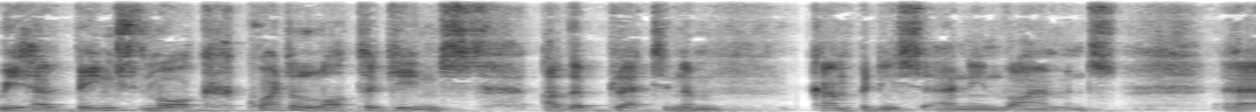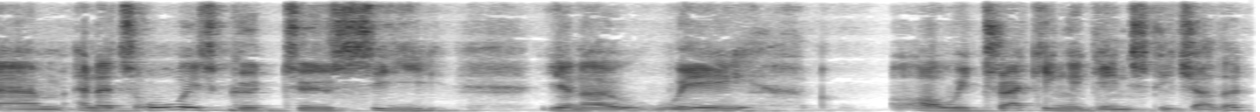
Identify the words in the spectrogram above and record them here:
we have benchmarked quite a lot against other platinum companies and environments, um, and it's always good to see, you know, where are we tracking against each other?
